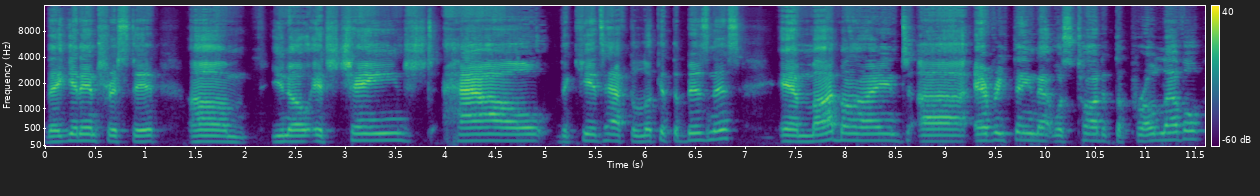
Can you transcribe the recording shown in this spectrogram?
they get interested. Um, you know it's changed how the kids have to look at the business. In my mind, uh, everything that was taught at the pro level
